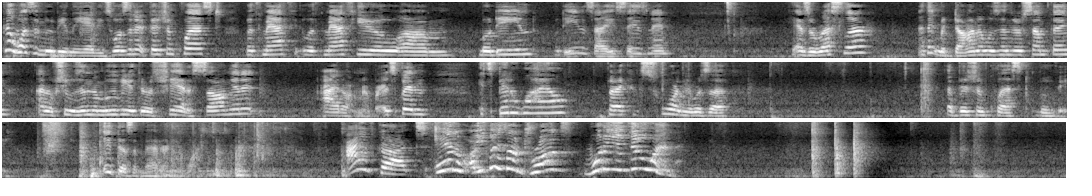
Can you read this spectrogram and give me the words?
That was a movie in the 80s, wasn't it? Vision Quest with Matthew, with Matthew um, Modine. Modine, is that how you say his name? As a wrestler. I think Madonna was in there or something. I don't know if she was in the movie or there was, she had a song in it. I don't remember. It's been it's been a while, but I could sworn there was a a Vision Quest movie. It doesn't matter anymore. Got animal. Are you guys on drugs? What are you doing?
